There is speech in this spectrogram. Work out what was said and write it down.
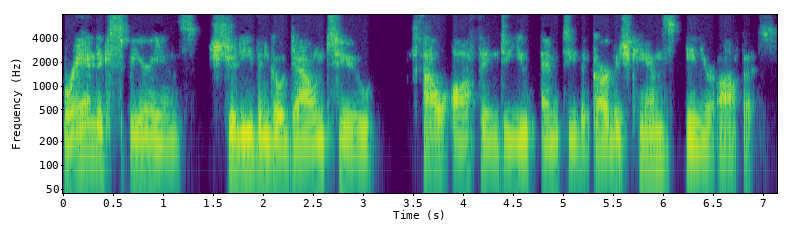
Brand experience should even go down to how often do you empty the garbage cans in your office?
